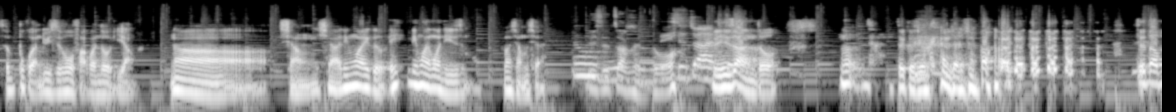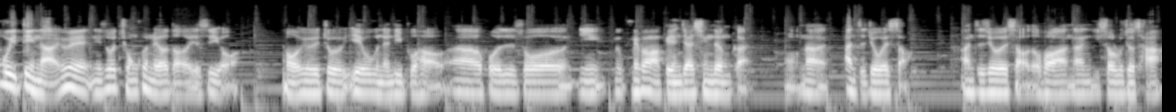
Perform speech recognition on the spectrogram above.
这不管律师或法官都一样。那想一下另外一个，哎，另外一个问题是什么？突然想不起来。律师赚很多，律师赚律师赚很多。那 这个就看人了，这倒不一定啦，因为你说穷困潦倒也是有。哦，因为就业务能力不好啊，或者是说你没办法给人家信任感，哦，那案子就会少，案子就会少的话，那你收入就差。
